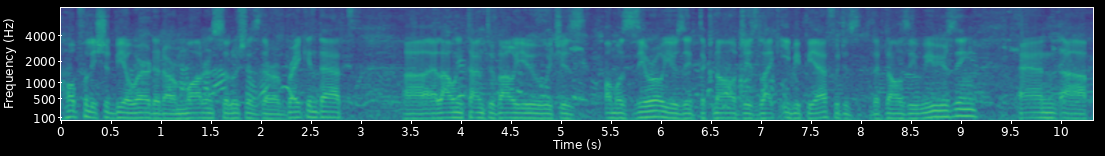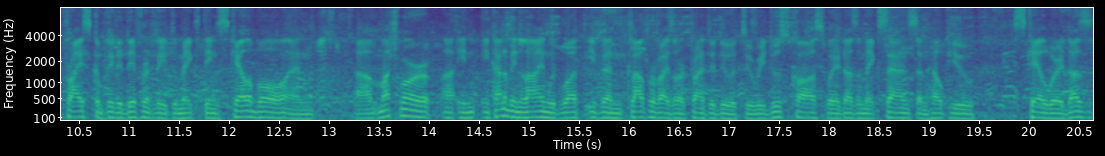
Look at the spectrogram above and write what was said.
hopefully should be aware that our modern solutions that are breaking that, uh, allowing time to value, which is almost zero, using technologies like eBPF, which is the technology we're using, and uh, price completely differently to make things scalable and uh, much more uh, in, in, kind of in line with what even cloud providers are trying to do to reduce costs where it doesn't make sense and help you scale where it does.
